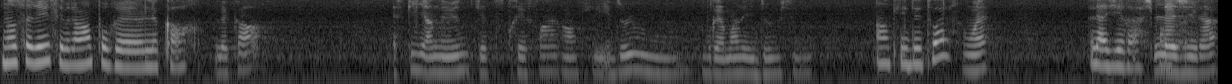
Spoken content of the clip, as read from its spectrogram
Non, sérieux, c'est vraiment pour euh, le corps. Le corps? Est-ce qu'il y en a une que tu préfères entre les deux ou vraiment les deux? Entre les deux toiles, Ouais, la girafe, je pense. la girafe.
